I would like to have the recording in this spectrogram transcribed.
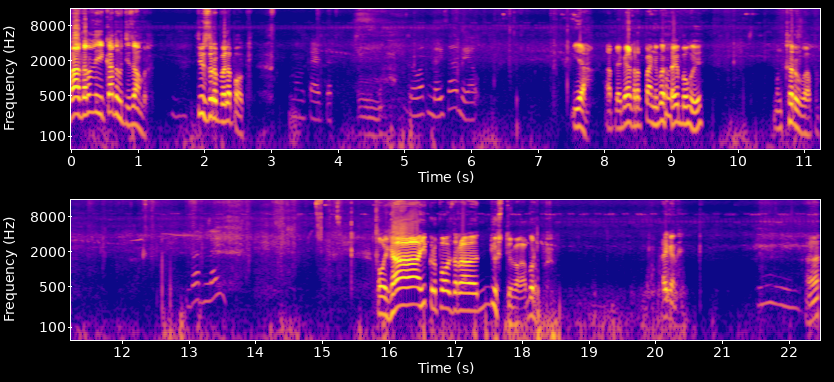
बाजारात इकात होती जांभर तीस रुपयाला पाव किलो. मग काय तर. गवत लई चालू या. आपल्या बॅटरात पाणी भरलं आहे बघूया. मग ठरवू आपण. हो ह्या इकडं पाऊस जरा दिसतोय बघा भरपूर. आहे का नाही? हा?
